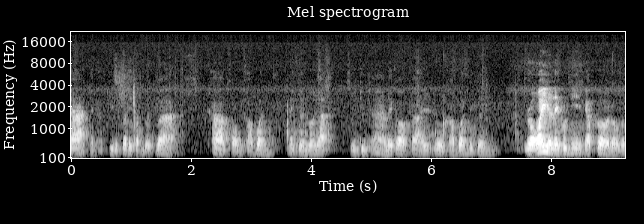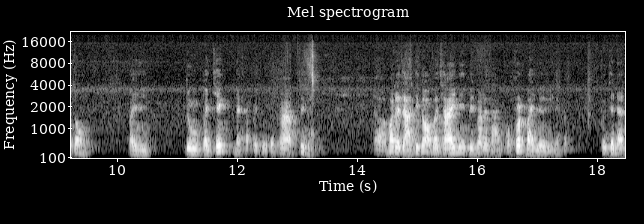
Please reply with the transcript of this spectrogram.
ชาตินะครับ ที่ก็ได้กำหนดว่าค่าของคาร์บอนไม่เกินร้อยละ 0.5 แล้วก็ค่าไฮโดรคาร์บอนไม่เกินร้อยอะไรพวกนี้นะครับ ก็เราก็ต้องไปดูไปเช็คนะครับ ไปตรวจสภาพ ซึ่งมาตรฐานที่เขาเอามาใช้นี่เป็นมาตรฐานของรถใหม่เลยนะครับ เพราะฉะนั้น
